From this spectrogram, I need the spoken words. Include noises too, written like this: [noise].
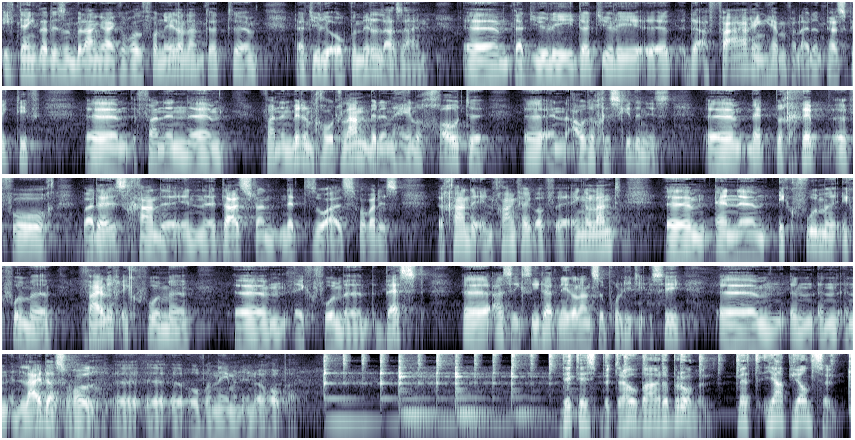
Ik denk dat is een belangrijke rol voor Nederland, dat, eh, dat jullie ook bemiddelaar zijn. Eh, dat jullie, dat jullie eh, de ervaring hebben vanuit een perspectief van, een, van een middengroot land met een hele grote en oude geschiedenis. Met begrip voor wat er is gaande in Duitsland, net zoals voor wat is gaande in Frankrijk of Engeland. Ehm, en ehm, ik, voel me, ik voel me veilig, ik voel me, ehm, ik voel me best als ik zie dat Nederlandse politici ehm, een, leidersrol eh, eh, eh, overnemen in Europa. Dit is Betrouwbare Bronnen met Jaap Jansen.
